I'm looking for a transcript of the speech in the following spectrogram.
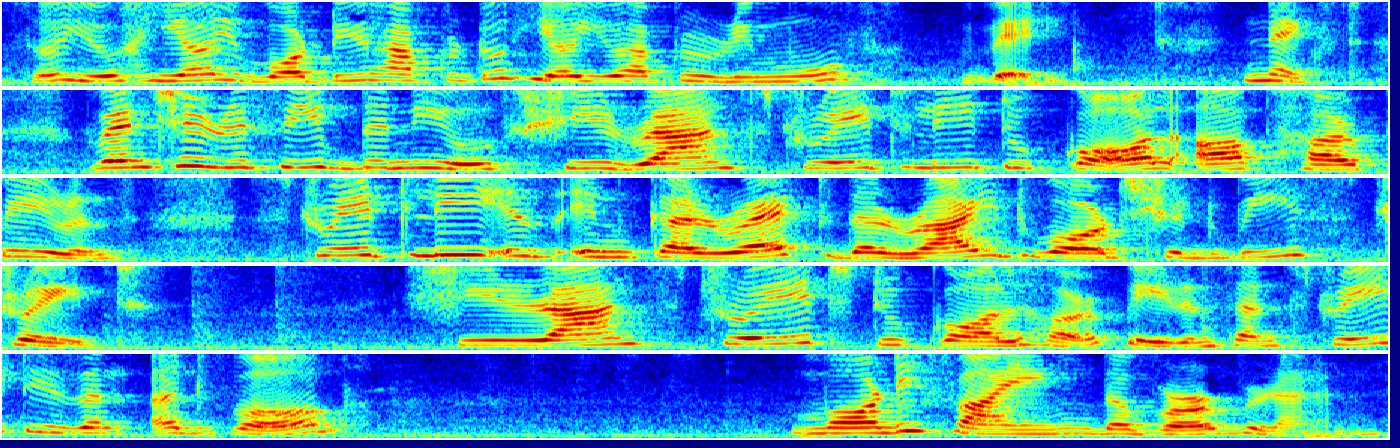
So you here what do you have to do? Here you have to remove very. Next when she received the news she ran straightly to call up her parents straightly is incorrect the right word should be straight she ran straight to call her parents and straight is an adverb modifying the verb ran.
